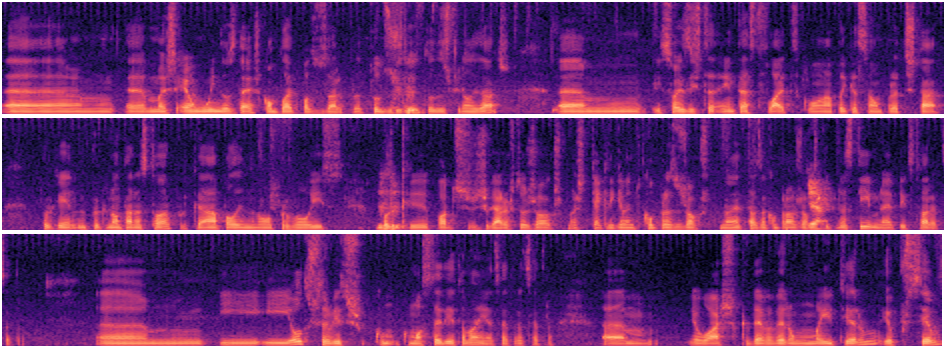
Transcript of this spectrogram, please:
ahm, ah, mas é um Windows 10 completo, podes usar para todos os, todas as finalidades. Ahm, e só existe em Test Flight com a aplicação para testar, porque, porque não está na Store, porque a Apple ainda não aprovou isso. Porque podes jogar os teus jogos, mas tecnicamente compras os jogos, não é? Estás a comprar os jogos Yeah. tipo na Steam, na Epic Store, etc. Um, e, e outros serviços como, como o Stadia também, etc, etc. Um, eu acho que deve haver um meio termo, eu percebo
